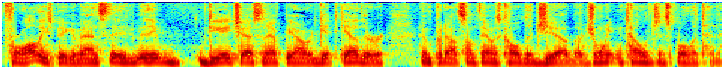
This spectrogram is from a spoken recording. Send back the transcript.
for all these big events, they, they, DHS and FBI would get together and put out something that was called a JIB, a Joint Intelligence Bulletin.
